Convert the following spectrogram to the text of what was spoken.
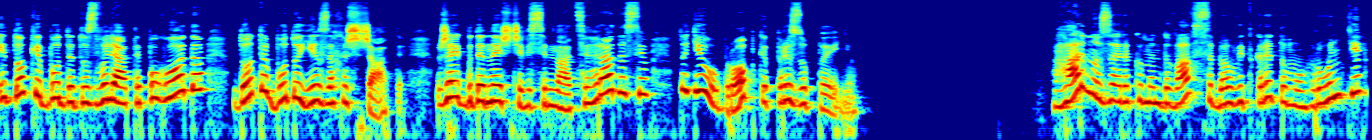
і доки буде дозволяти погода, доти буду їх захищати. Вже як буде нижче 18 градусів, тоді обробки призупиню. Гарно зарекомендував себе у відкритому ґрунті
